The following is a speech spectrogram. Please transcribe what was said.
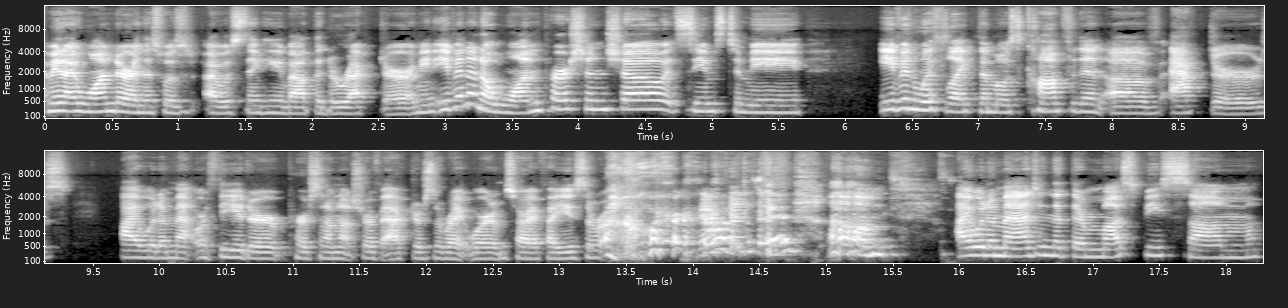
I mean i wonder and this was i was thinking about the director. I mean even in a one person show it seems to me even with like the most confident of actors i would imagine or theater person i'm not sure if actor is the right word i'm sorry if i use the wrong word. No, um, I would imagine that there must be some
